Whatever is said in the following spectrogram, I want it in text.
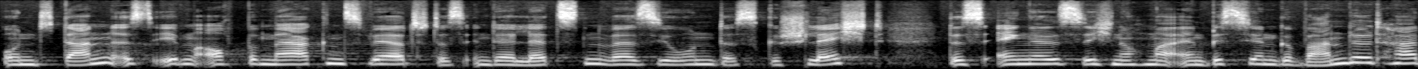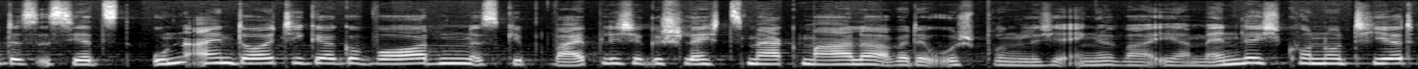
Und dann ist eben auch bemerkenswert, dass in der letzten Version das Geschlecht des Engels sich noch mal ein bisschen gewandelt hat. Es ist jetzt uneindeutiger geworden. Es gibt weibliche Geschlechtsmerkmale, aber der ursprüngliche Engel war eher männlich konnotiert.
